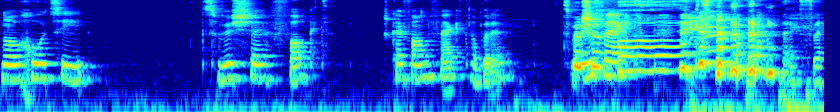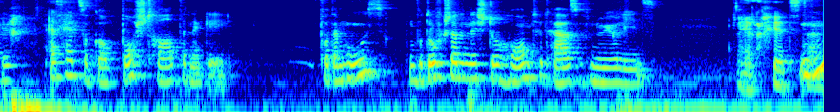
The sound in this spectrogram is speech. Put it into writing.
Noch eine kurze Zwischenfakt. Das ist kein Fun Fact, aber ein Zwischenfakt. Nein. Es hat sogar Postkarten gegeben von dem Haus, und wo drauf gestanden ist, «The Haunted House of New Orleans». Ehrlich jetzt? Mhm.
